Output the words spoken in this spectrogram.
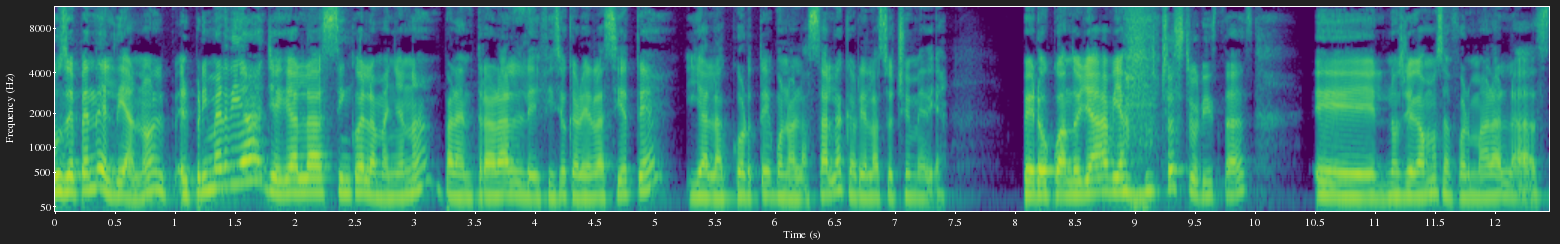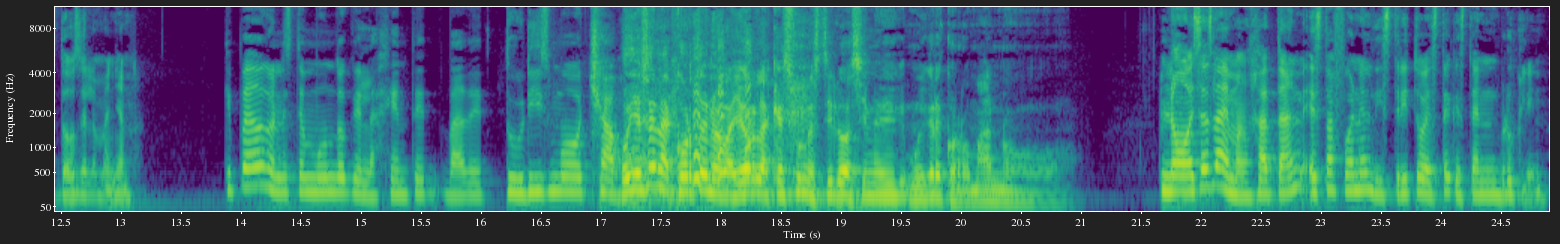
Pues depende del día, ¿no? El, primer día llegué a las 5 de la mañana para entrar al edificio que abría a las 7 y a la corte, bueno, a la sala que abría a las 8 y media. Pero cuando ya había muchos turistas, eh, nos llegamos a formar a las 2 de la mañana. ¿Qué pedo con este mundo que la gente va de turismo chavo? Oye, es en la corte de Nueva York la que es un estilo así muy, muy grecorromano. No, esa es la de Manhattan. Esta fue en el distrito este que está en Brooklyn.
